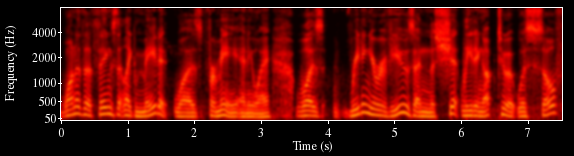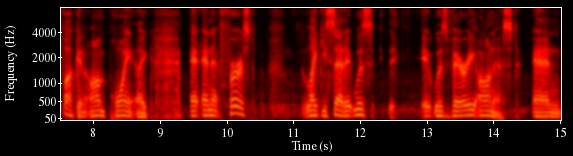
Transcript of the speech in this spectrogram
one of the things that like made it was for me anyway was reading your reviews and the shit leading up to it was so fucking on point. Like, and, and at first, like you said, it was it was very honest and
